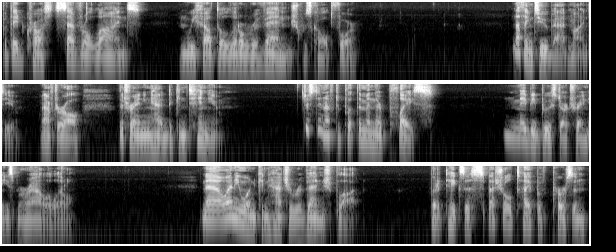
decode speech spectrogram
but they'd crossed several lines, and we felt a little revenge was called for. Nothing too bad, mind you. After all, the training had to continue. Just enough to put them in their place. Maybe boost our trainees' morale a little. Now, anyone can hatch a revenge plot, but it takes a special type of person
